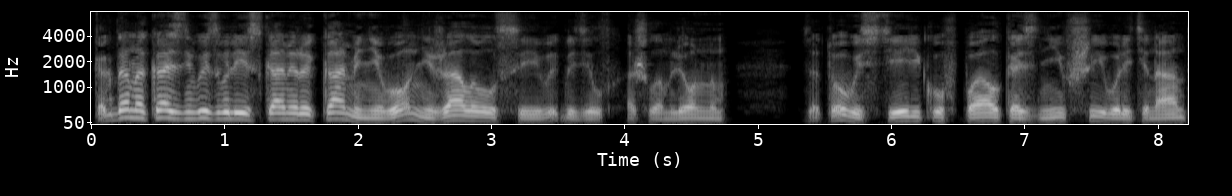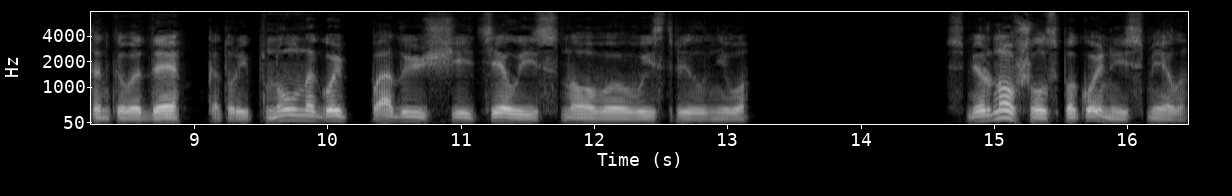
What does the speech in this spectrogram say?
Когда на казнь вызвали из камеры Каменева, он не жаловался и выглядел ошеломленным. Зато в истерику впал казнивший его лейтенант НКВД, который пнул ногой падающее тело и снова выстрелил в него. Смирнов шел спокойно и смело.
